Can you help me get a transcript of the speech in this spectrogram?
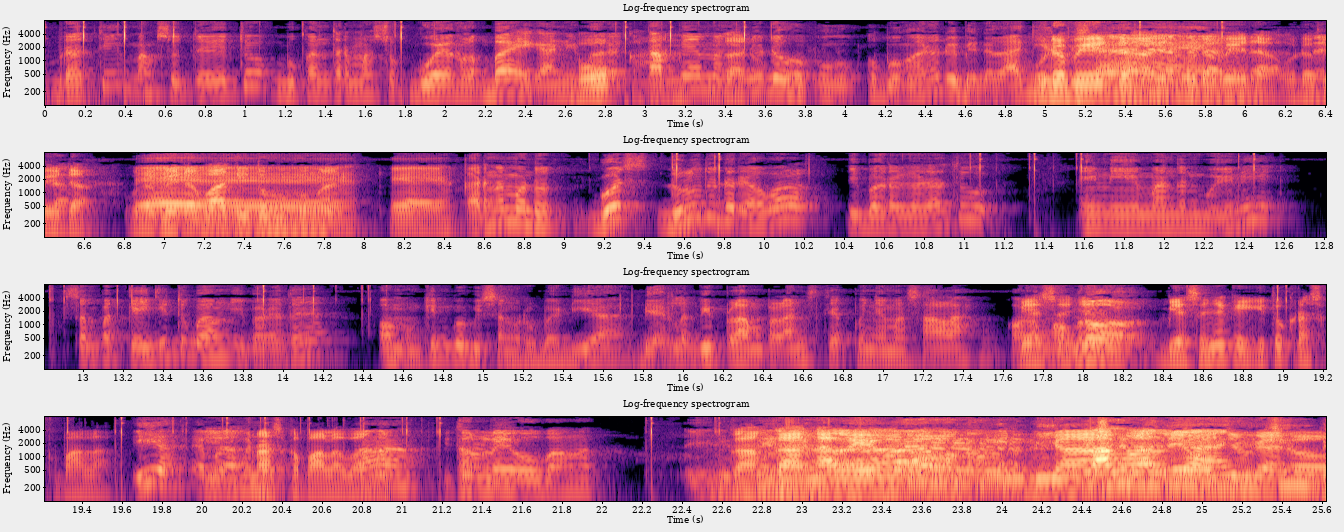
berarti maksudnya itu bukan termasuk gue yang lebay kan ibarat. Bukan, Tapi emang ini udah hubung- hubungannya udah beda lagi. udah beda Iya, itu iya, udah iya. beda udah beda udah beda banget itu hubungan Iya, iya. Karena menurut gue dulu tuh dari awal ibarat kata tuh ini mantan gue ini sempat kayak gitu bang. Ibaratnya oh mungkin gue bisa ngerubah dia biar lebih pelan-pelan setiap punya masalah kalau biasanya ngobrol. biasanya kayak gitu keras kepala. Iya emang bener. keras kepala banget. Ah, Itu Leo banget. iya. enggak enggak enggak Leo dong. enggak enggak Leo juga dong.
